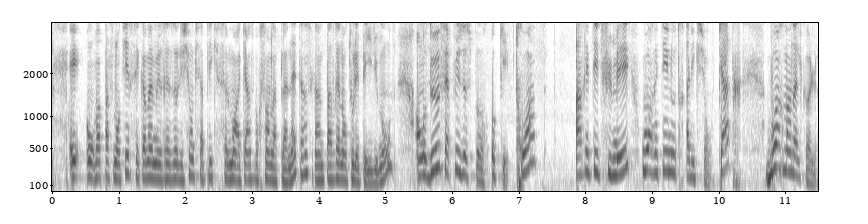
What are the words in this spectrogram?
Et on va pas se mentir, c'est quand même une résolution qui s'applique seulement à 15% de la planète. hein. C'est quand même pas vrai dans tous les pays du monde. En deux, faire plus de sport. Ok. Trois, arrêter de fumer ou arrêter une autre addiction. Quatre, boire moins d'alcool.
